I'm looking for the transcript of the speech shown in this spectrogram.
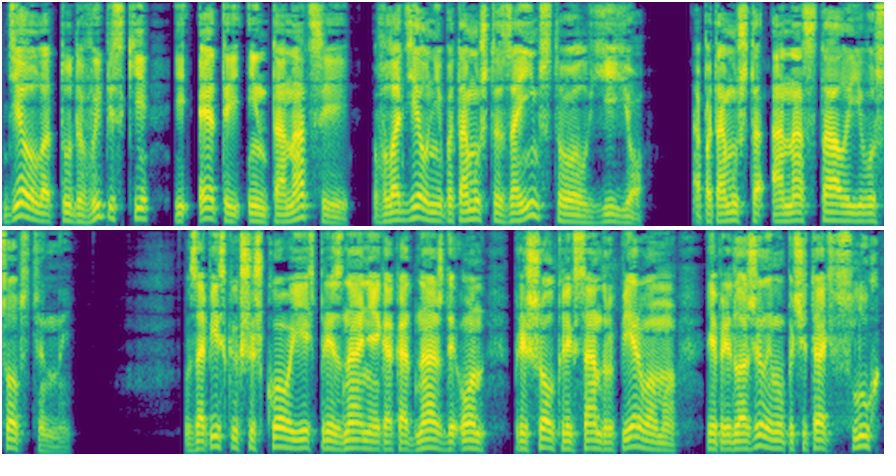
делал оттуда выписки и этой интонацией владел не потому, что заимствовал ее, а потому что она стала его собственной. В записках Шишкова есть признание, как однажды он пришел к Александру Первому и предложил ему почитать вслух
